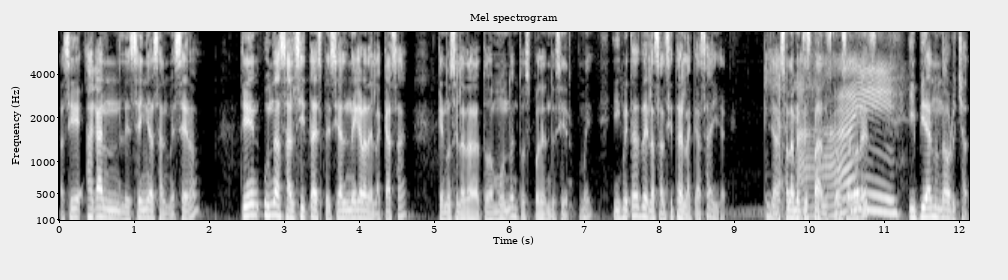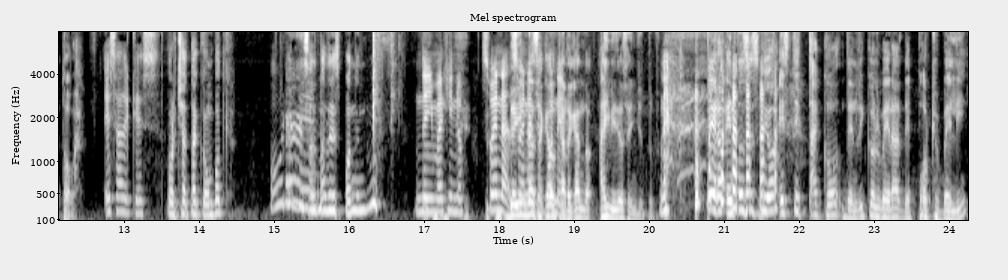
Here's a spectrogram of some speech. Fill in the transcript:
así háganle señas al mesero. Tienen una salsita especial negra de la casa que no se la dan a todo mundo, entonces pueden decir, "Me- y metas de la salsita de la casa y ya, ya solamente es para los conocedores. Y pidan una horchatoba, ¿Esa de qué es? horchata con vodka. Órale. esas madres ponen, uf, Me imagino. Suena, de ahí me suena han que sacado pone. cargando. Hay videos en YouTube. Pero entonces veo este taco de Enrique Olvera de pork belly.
